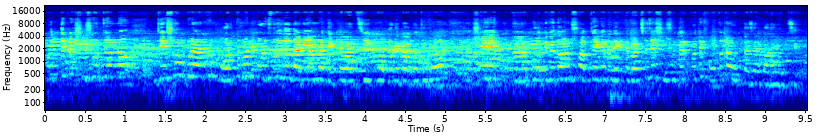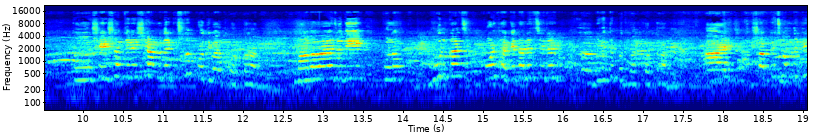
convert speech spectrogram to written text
প্রত্যেকটা শিশুর জন্য যেসবগুলো এখন বর্তমান পরিস্থিতিতে দাঁড়িয়ে আমরা দেখতে পাচ্ছি খবরের কাগজে হোক জায়গাতে দেখতে পাচ্ছে যে শিশুদের প্রতি কতটা অত্যাচার করা হচ্ছে। তো সেই সব জিনিসে আমাদের কিছু প্রতিবাদ করতে হবে। মা বাবা যদি কোনো ভুল কাজ করে থাকে, তাহলে সেটার বিরুদ্ধে প্রতিবাদ করতে হবে। আর সব কিছু আমাদেরকে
